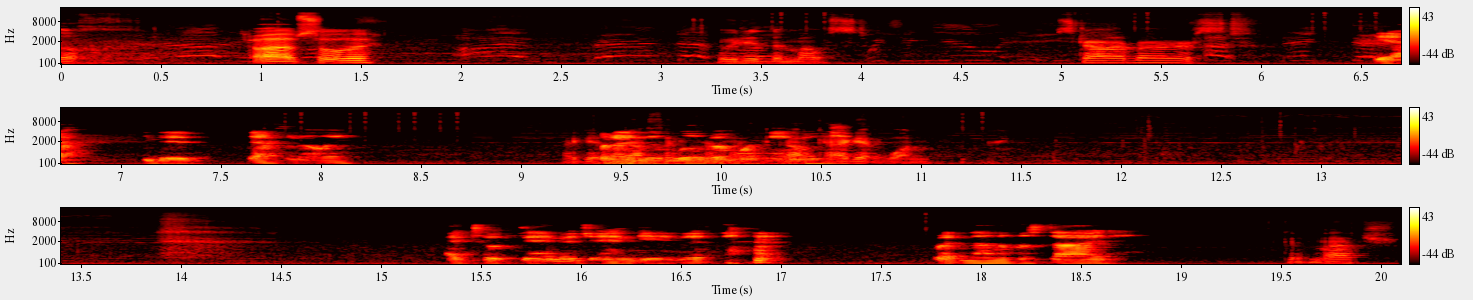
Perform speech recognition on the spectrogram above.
Ugh, Oh, absolutely. We did the most? Starburst. Yeah, we did definitely. I get But I did a little bit more damage. Okay, I get one. I took damage and gave it, but none of us died. Good match.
